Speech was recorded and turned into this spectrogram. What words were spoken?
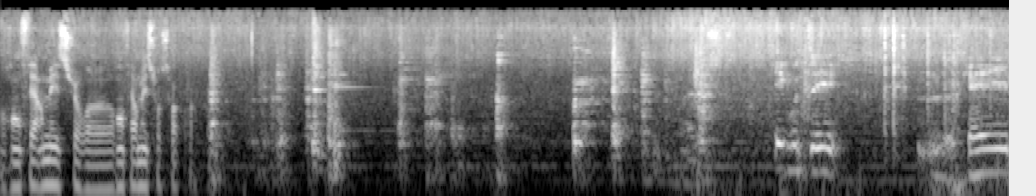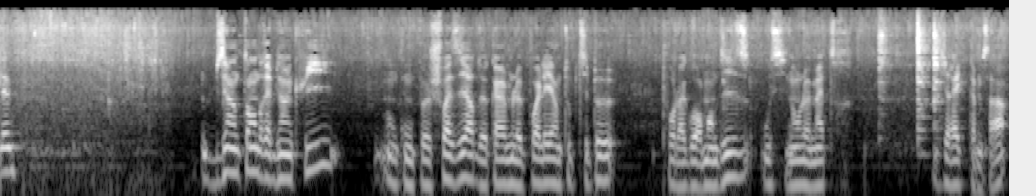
renfermé, sur, renfermé sur soi. Égoutter le kale bien tendre et bien cuit. Donc on peut choisir de quand même le poêler un tout petit peu pour la gourmandise ou sinon le mettre direct comme ça.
